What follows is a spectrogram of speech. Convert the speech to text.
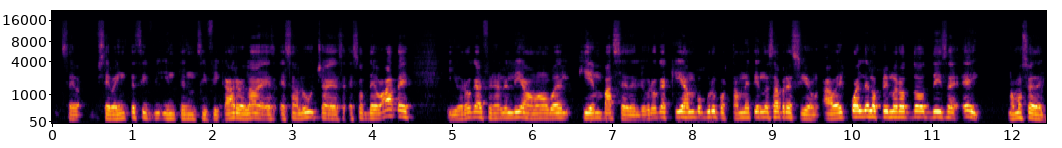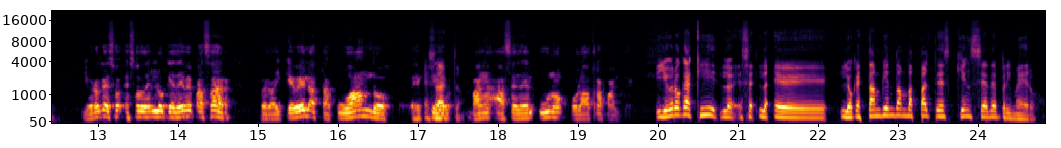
se, se va a intensificar ¿verdad? esa lucha, esos debates, y yo creo que al final del día vamos a ver quién va a ceder. Yo creo que aquí ambos grupos están metiendo esa presión, a ver cuál de los primeros dos dice, hey, vamos a ceder. Yo creo que eso, eso es lo que debe pasar, pero hay que ver hasta cuándo es que van a ceder uno o la otra parte. Y yo creo que aquí lo, eh, lo que están viendo ambas partes es quién cede primero.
